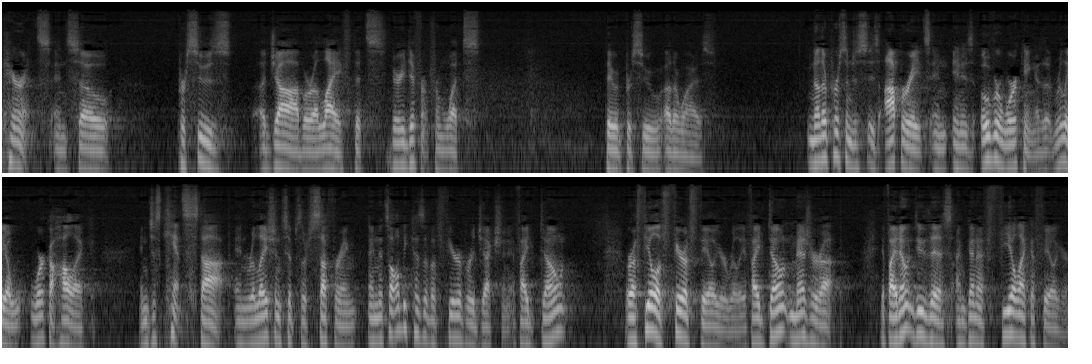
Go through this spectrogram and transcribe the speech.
parents, and so pursues a job or a life that's very different from what they would pursue otherwise. Another person just is operates and, and is overworking as a really a workaholic and just can't stop and relationships are suffering and it's all because of a fear of rejection. If I don't or a feel of fear of failure, really. If I don't measure up, if I don't do this, I'm going to feel like a failure.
